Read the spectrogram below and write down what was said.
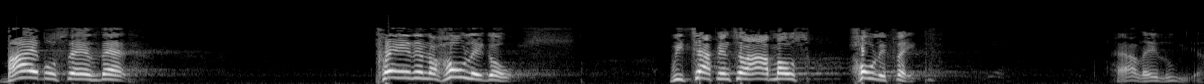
Bible says that praying in the Holy Ghost, we tap into our most holy faith. Hallelujah.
